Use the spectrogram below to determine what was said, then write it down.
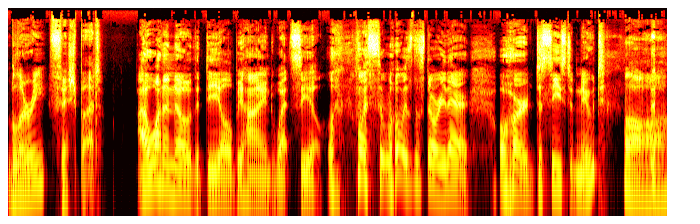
Blurry fish butt. I want to know the deal behind Wet Seal. What's, what was the story there? Or Deceased Newt? Aw.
